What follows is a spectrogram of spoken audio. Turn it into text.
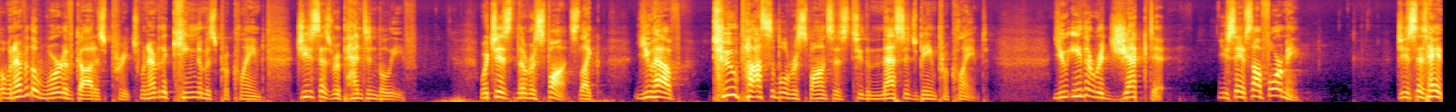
But whenever the word of God is preached, whenever the kingdom is proclaimed, Jesus says, repent and believe, which is the response. Like you have two possible responses to the message being proclaimed. You either reject it you say, It's not for me. Jesus says, Hey,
